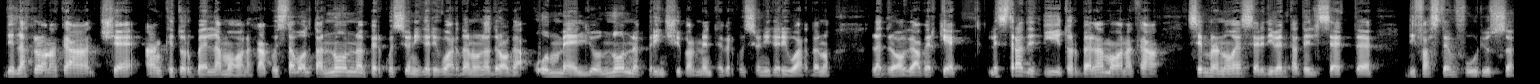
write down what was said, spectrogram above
della cronaca c'è anche Torbella Monaca, questa volta non per questioni che riguardano la droga, o meglio, non principalmente per questioni che riguardano la droga, perché le strade di Torbella Monaca sembrano essere diventate il set di Fast and Furious.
